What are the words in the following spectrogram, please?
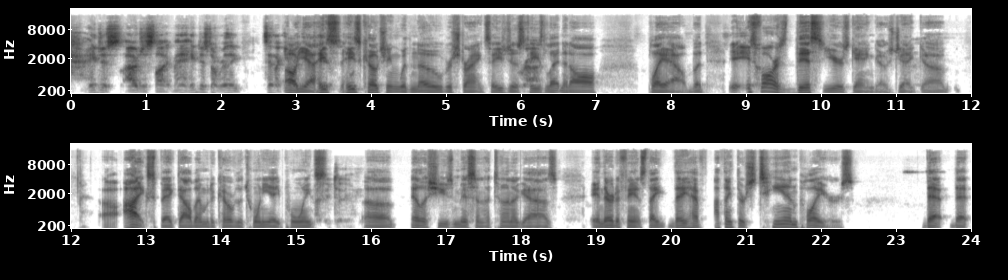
he just I was just like, man, he just don't really seem like Oh yeah, he's he's coaching with no restraints. He's just he's letting it all play out. But as far as this year's game goes, Jake, uh, uh, I expect Alabama to cover the 28 I points. Uh, LSU's missing a ton of guys. In their defense, they they have I think there's 10 players that that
